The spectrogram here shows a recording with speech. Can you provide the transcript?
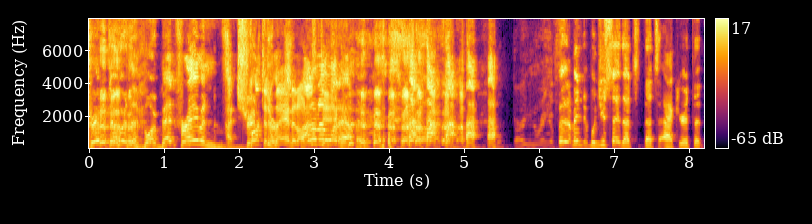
tripped over the bed frame and I tripped and her. landed on the I don't his know what happened. Burning ring of But I mean, would you say that's that's accurate? That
